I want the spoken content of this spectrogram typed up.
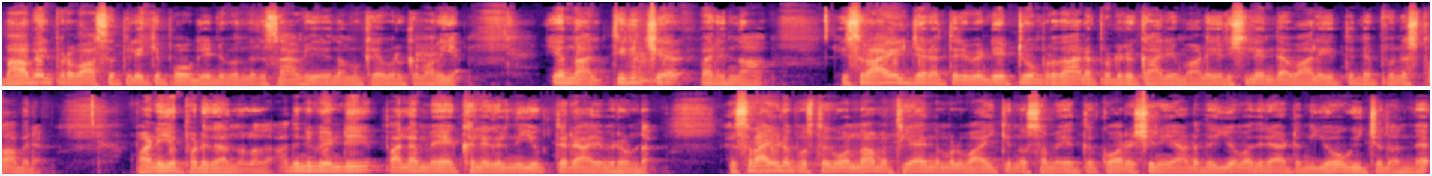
ബാബേൽ പ്രവാസത്തിലേക്ക് പോകേണ്ടി വന്നൊരു സാഹചര്യം നമുക്ക് ഏവർക്കും അറിയാം. എന്നാൽ തിരിച്ച് വരുന്ന ഇസ്രായേൽ ജനത്തിന് വേണ്ടി ഏറ്റവും പ്രധാനപ്പെട്ട ഒരു കാര്യമാണ് യെരുശലേം ദേവാലയത്തിന്റെ പുനഃസ്ഥാപനം പണിയപ്പെടുക എന്നുള്ളത്. അതിനുവേണ്ടി പല മേഖലകളിൽ നിയുക്തരായവരുണ്ട്. ഇസ്രായേലിന്റെ പുസ്തകം ഒന്നാം അധ്യായം നമ്മൾ വായിക്കുന്ന സമയത്ത് കോരശിനെയാണ് ദൈവം അതിനായിട്ട് നിയോഗിച്ചതെന്ന്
